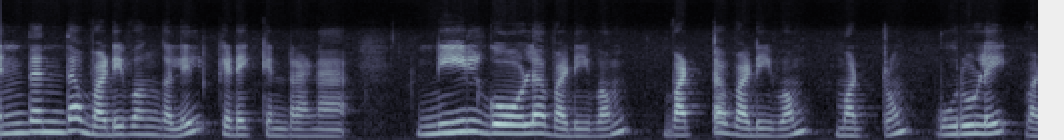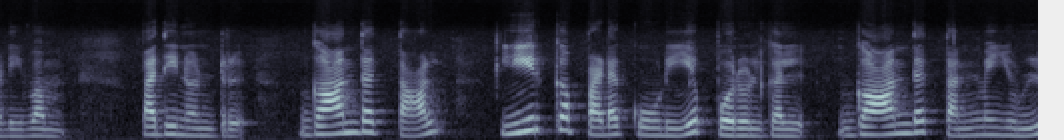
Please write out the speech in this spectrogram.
எந்தெந்த வடிவங்களில் கிடைக்கின்றன? நீள்கோள வடிவம் வட்ட வடிவம் மற்றும் உருளை வடிவம். பதினொன்று. காந்தத்தால் ஈர்க்கப்படக்கூடிய பொருள்கள் காந்த தன்மையுள்ள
